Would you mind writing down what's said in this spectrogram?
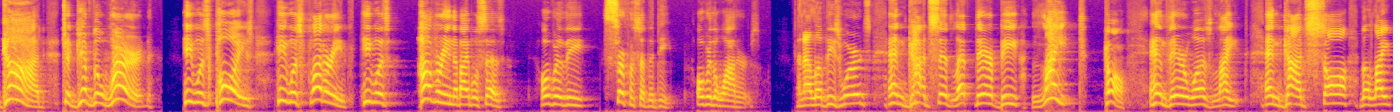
God to give the word. He was poised. He was fluttering. He was hovering, the Bible says, over the surface of the deep, over the waters. And I love these words. And God said, Let there be light. Come on. And there was light. And God saw the light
